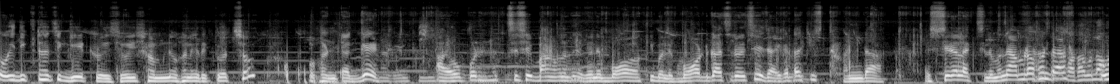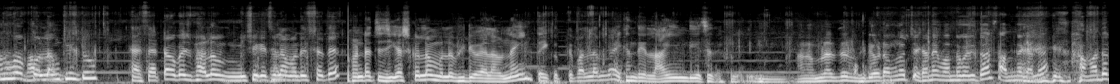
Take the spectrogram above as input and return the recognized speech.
ওই দিকটা হচ্ছে গেট রয়েছে। ওই সামনে ওখানে দেখতে পাচ্ছ? ওখানটা গেট। আর ওপরে হচ্ছে সেই বাংলাদেশ মানে ব- কি বলে বট গাছ রয়েছে। জায়গাটা কি ঠান্ডা সেরা লাগছিল। মানে আমরা ওখানটা কথা বলে অনুভব করলাম কিন্তু হ্যাঁ স্যারটাও বেশ ভালো মিশে গেছিল আমাদের সাথে। ওখানটা হচ্ছে জিজ্ঞাসা করলাম বলল ভিডিও অ্যালাউ নাই তাই করতে পারলাম না। এখান থেকে লাইন দিয়েছে দেখো আর আমাদের ভিডিওটা মনে হচ্ছে এখানে বন্ধ করে দিতে হবে, সামনে গেলে আমাদের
